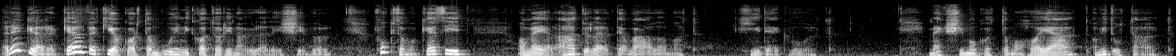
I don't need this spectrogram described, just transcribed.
Reggelre kelve ki akartam bújni Katarina öleléséből. Fogtam a kezét, amelyel átölelte a vállamat. Hideg volt. Megsimogattam a haját, amit utált.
